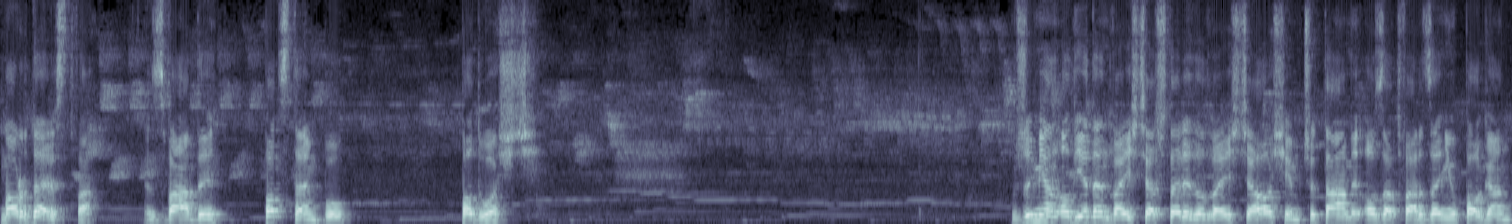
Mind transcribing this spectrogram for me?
morderstwa, zwady, podstępu, podłości. Rzymian od 1,24 do 28 czytamy o zatwardzeniu pogan,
